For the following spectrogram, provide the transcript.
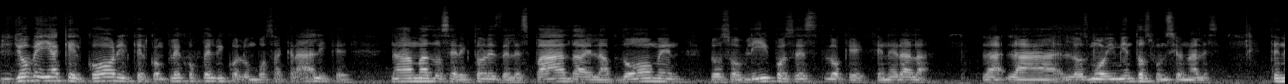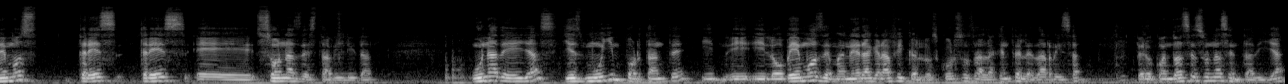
y yo veía que el core y que el complejo pélvico lumbosacral y que nada más los erectores de la espalda, el abdomen, los oblicuos es lo que genera la, la- la- los movimientos funcionales. Tenemos tres, tres eh, zonas de estabilidad. Una de ellas, y es muy importante, y, y- y lo vemos de manera gráfica en los cursos, a la gente le da risa, pero cuando haces una sentadilla,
